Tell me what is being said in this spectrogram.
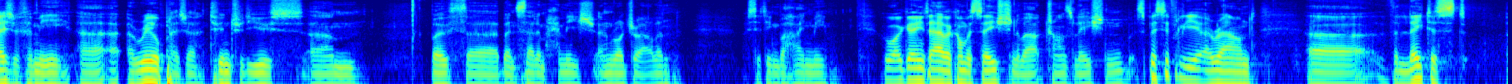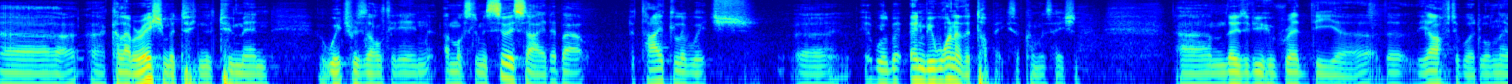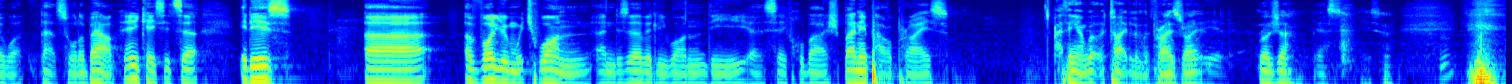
pleasure for me, uh, a, a, real pleasure, to introduce um, both uh, Ben Salem Himmich and Roger Allen, sitting behind me, who are going to have a conversation about translation, specifically around uh, the latest uh, uh, collaboration between the two men, which resulted in a Muslim suicide, about the title of which uh, it will be only be one of the topics of conversation. Um, those of you who've read the, uh, the, the afterword will know what that's all about. In any case, it's a, it is uh, a volume which won and deservedly won the uh, Saif Ghobash Banipal Prize. I think I've got the title of the prize right. Roger? Yes. yes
